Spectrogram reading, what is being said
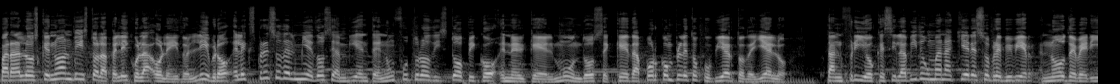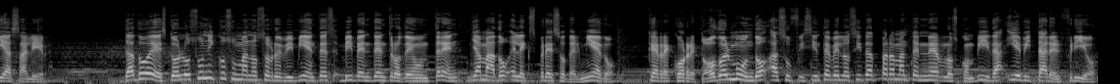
para los que no han visto la película o leído el libro, El Expreso del Miedo se ambienta en un futuro distópico en el que el mundo se queda por completo cubierto de hielo, tan frío que si la vida humana quiere sobrevivir no debería salir. Dado esto, los únicos humanos sobrevivientes viven dentro de un tren llamado el Expreso del Miedo, que recorre todo el mundo a suficiente velocidad para mantenerlos con vida y evitar el frío,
